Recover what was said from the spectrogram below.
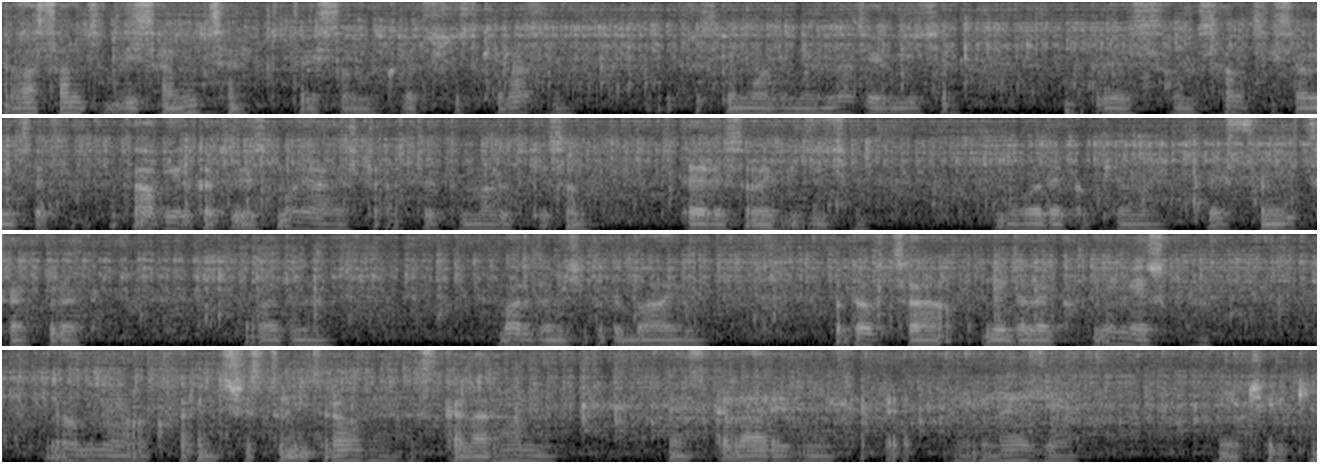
dwa samce, dwie samice. Tutaj są akurat wszystkie razem. Wszystkie młode Molinezje, widzicie. Tu są samce i samice. Ta wielka tu jest moja jeszcze, a te tu malutkie są. Cztery są jak widzicie. Młode kopione. To jest samica akurat. Ładna. Bardzo mi się podobają. Hodowca niedaleko mnie mieszka. No, miał akwarium 300 litrowe ze skalarami. Skalary w nich, e, Molinezję mieczyki,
